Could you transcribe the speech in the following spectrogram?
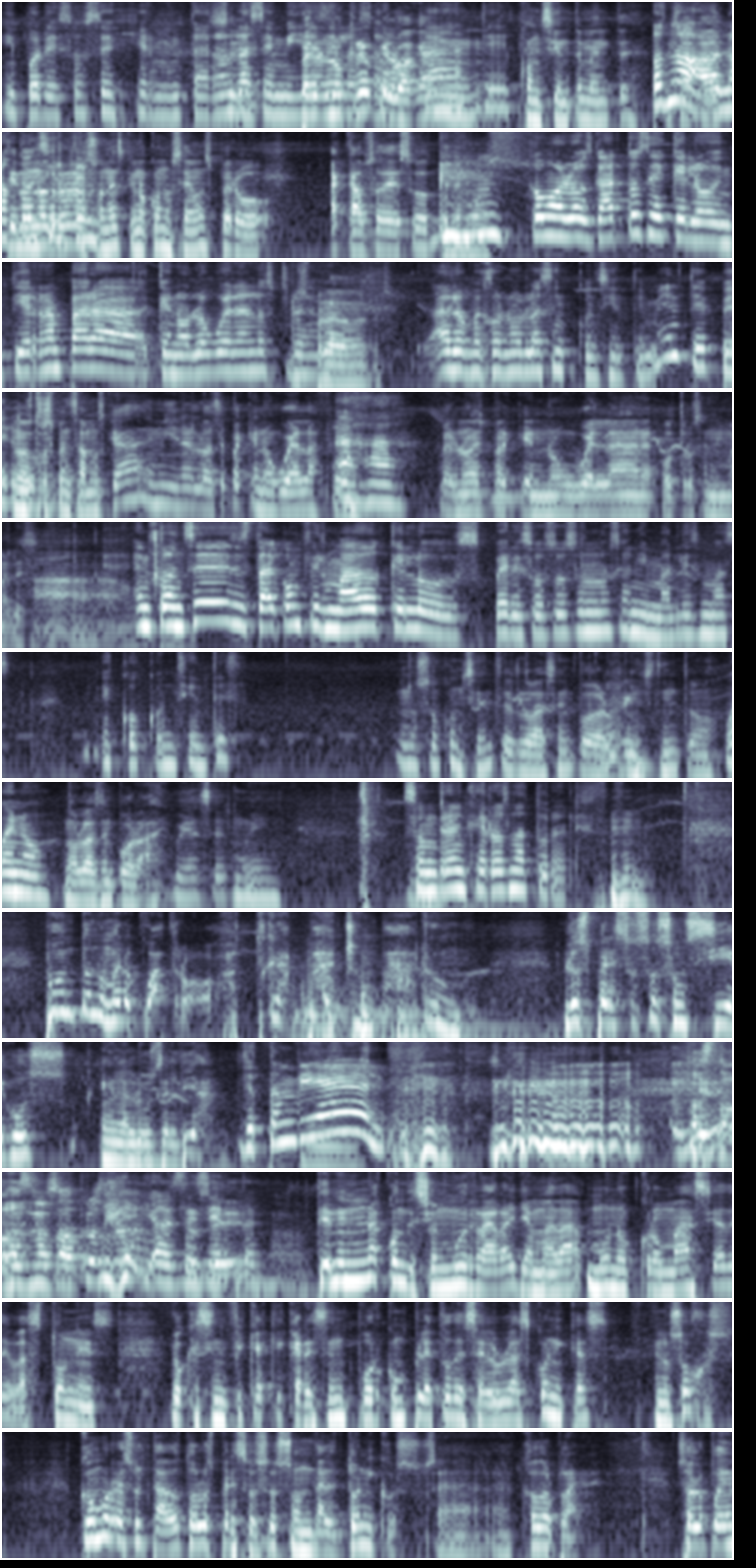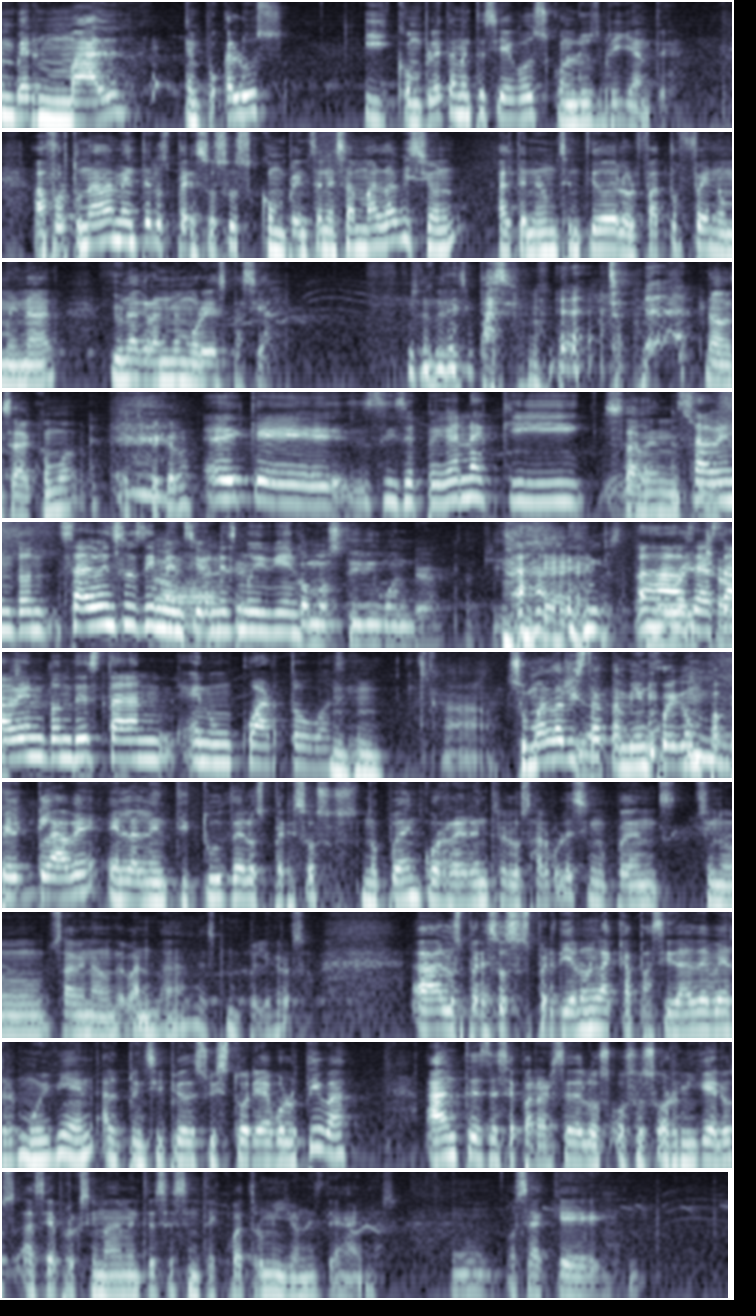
Y por eso se germentaron Sí, las semillas Pero de no los creo que lo hagan conscientemente. Pues O no, sea, no Tienen otras razones que no conocemos, pero a causa de eso tenemos Como los gatos de que lo entierran para que no lo vuelan los, los pre- predadores. a lo mejor no lo hacen conscientemente, pero... Nosotros pensamos que, ay, mira, lo hace para que no huela feo. Ajá. Pero no es para que no huelan otros animales. Ah, Entonces está confirmado que los perezosos son los animales más ecoconscientes. No son conscientes, lo hacen por instinto. Bueno, No lo hacen por, ay, voy a ser muy... son granjeros naturales. Punto número 4. Los perezosos son ciegos en la luz del día. Yo también. pues todos nosotros, ¿no? Yo sí, Pues, cierto. eh, Tienen una condición muy rara llamada monocromacia de bastones, lo que significa que carecen por completo de células cónicas en los ojos. Como resultado, todos los perezosos son daltónicos, o sea, colorblind. Solo pueden ver mal en poca luz y completamente ciegos con luz brillante. Afortunadamente, los perezosos compensan esa mala visión al tener un sentido del olfato fenomenal y una gran memoria espacial. O sea, del espacio. no, o sea, ¿cómo? Explícalo. Eh, que si se pegan aquí, Saben no, sus- saben, dónde- saben sus dimensiones Ah, muy bien. Como Stevie Wonder. Aquí. Ajá, o sea, Charles. saben dónde están en un cuarto o así. Ah, Su mala vista también juega un papel clave en la lentitud de los perezosos. No pueden correr entre los árboles si no, pueden, si no saben a dónde van, ¿verdad? Es muy peligroso. Ah, los perezosos perdieron la capacidad de ver muy bien al principio de su historia evolutiva, antes de separarse de los osos hormigueros hace aproximadamente 64 millones de años. mm. O sea que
